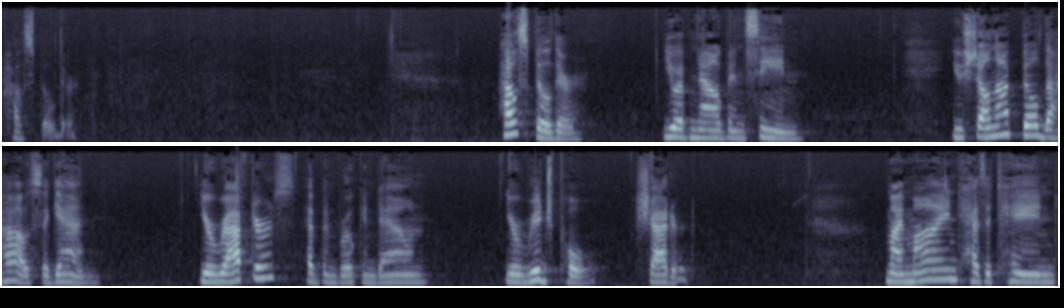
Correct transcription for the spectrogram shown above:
House builder. House builder, you have now been seen. You shall not build the house again. Your rafters have been broken down, your ridgepole shattered. My mind has attained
